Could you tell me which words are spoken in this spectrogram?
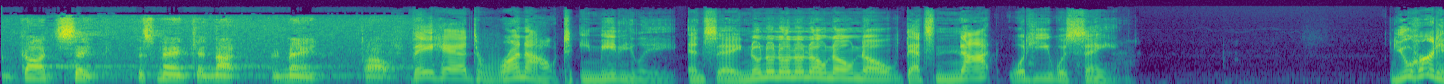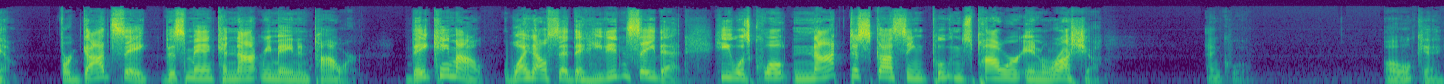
For God's sake, this man cannot remain power. They had to run out immediately and say, no, no, no, no, no, no, no. That's not what he was saying. You heard him. For God's sake, this man cannot remain in power. They came out. White House said that he didn't say that. He was, quote, not discussing Putin's power in Russia, end quote. Oh, okay.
